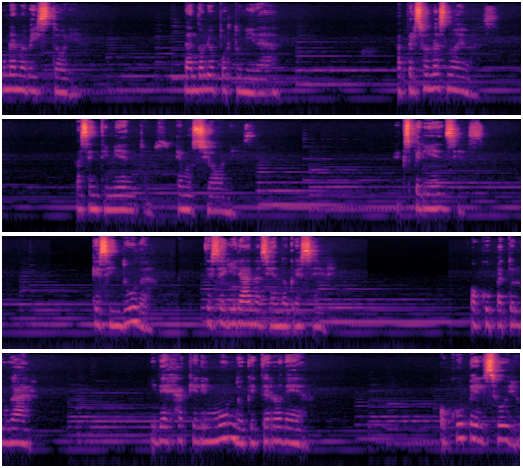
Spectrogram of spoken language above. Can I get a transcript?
una nueva historia, dándole oportunidad a personas nuevas, a sentimientos, emociones, experiencias que sin duda te seguirán haciendo crecer. Ocupa tu lugar y deja que el mundo que te rodea ocupe el suyo.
